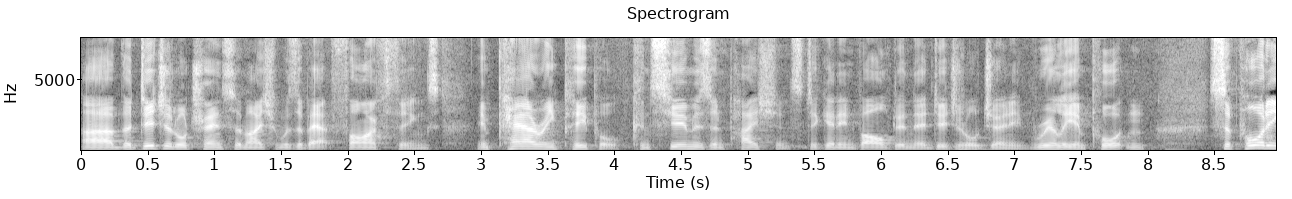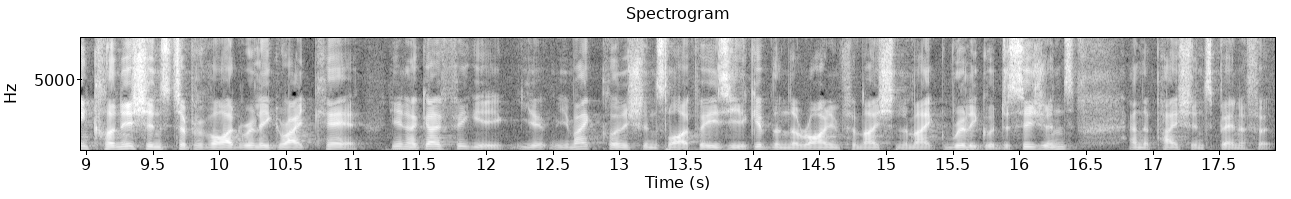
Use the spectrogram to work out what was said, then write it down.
Uh, the digital transformation was about five things. Empowering people, consumers and patients to get involved in their digital journey, really important. Supporting clinicians to provide really great care. You know, go figure, you, you make clinicians' life easier, you give them the right information to make really good decisions and the patients benefit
